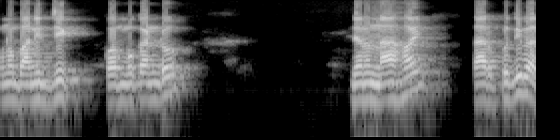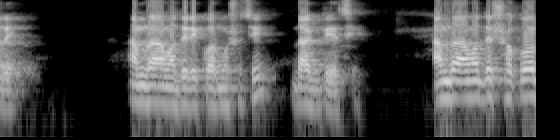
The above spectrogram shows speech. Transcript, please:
কোনো বাণিজ্যিক কর্মকাণ্ড যেন না হয়, তার প্রতিবাদে আমরা আমাদের এই কর্মসূচি ডাক দিয়েছি। আমরা আমাদের সকল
